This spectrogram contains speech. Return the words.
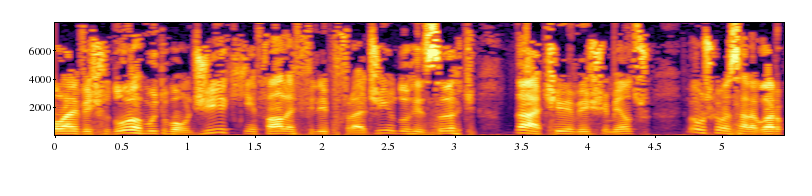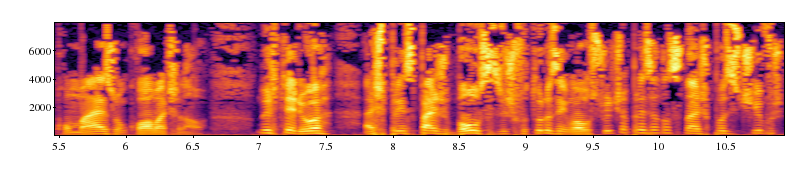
Olá, investidor, muito bom dia. Quem fala é Felipe Fradinho, do Research da Ativa Investimentos. Vamos começar agora com mais um call matinal. No exterior, as principais bolsas e os futuros em Wall Street apresentam sinais positivos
